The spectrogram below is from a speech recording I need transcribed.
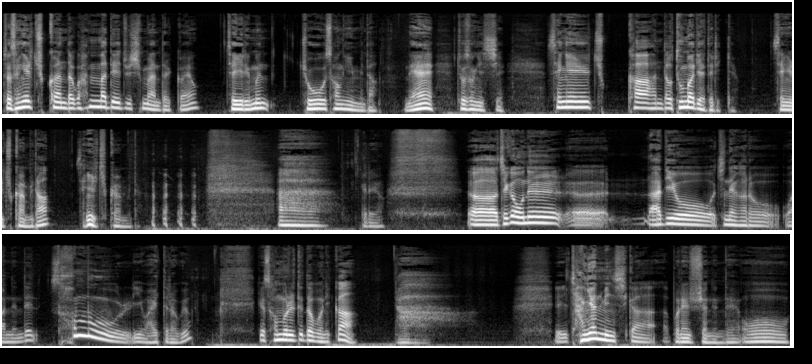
저 생일 축하한다고 한마디 해주시면 안 될까요? 제 이름은 조성희입니다. 네, 조성희 씨. 생일 축하한다고 두 마디 해드릴게요. 생일 축하합니다. 생일 축하합니다. 아, 그래요. 어, 제가 오늘, 어, 라디오 진행하러 왔는데 선물이 와 있더라고요. 그 선물을 뜯어보니까, 아, 장현민 씨가 보내주셨는데, 오,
